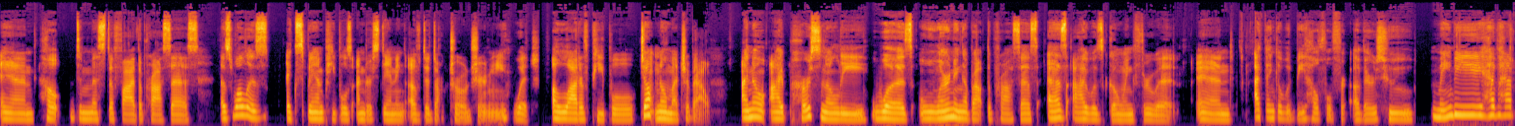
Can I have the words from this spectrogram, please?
and help demystify the process, as well as expand people's understanding of the doctoral journey, which a lot of people don't know much about. I know I personally was learning about the process as I was going through it. And I think it would be helpful for others who maybe have had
